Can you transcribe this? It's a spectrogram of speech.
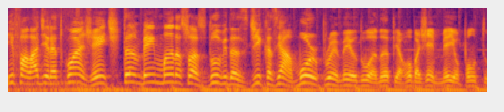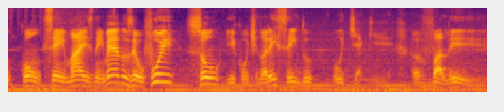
e falar direto com a gente. Também manda suas dúvidas, dicas e amor pro e-mail do oneup@gmail.com. Sem mais nem menos, eu fui, sou e continuarei sendo o Jack. Valeu!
